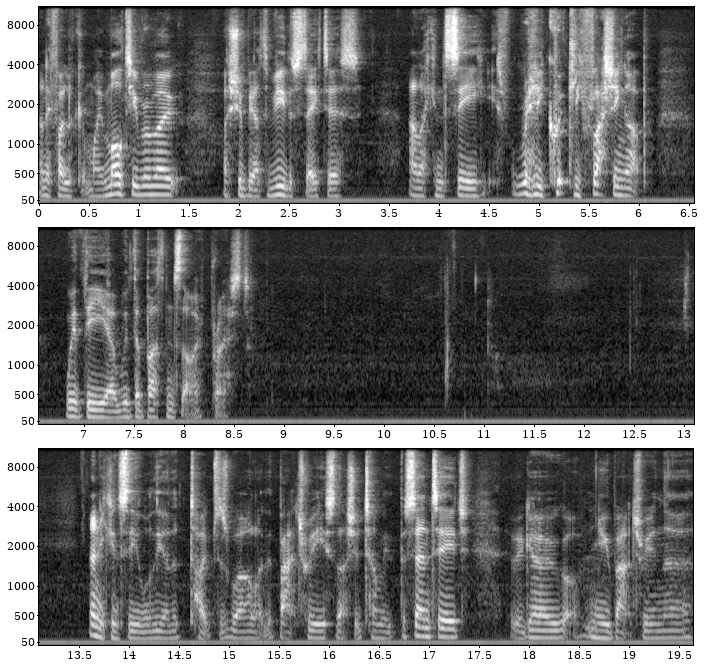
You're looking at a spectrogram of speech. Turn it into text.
And if I look at my multi-remote, I should be able to view the status and I can see it's really quickly flashing up with the uh, with the buttons that I've pressed. And you can see all the other types as well, like the battery, so that should tell me the percentage. There we go, got a new battery in there.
